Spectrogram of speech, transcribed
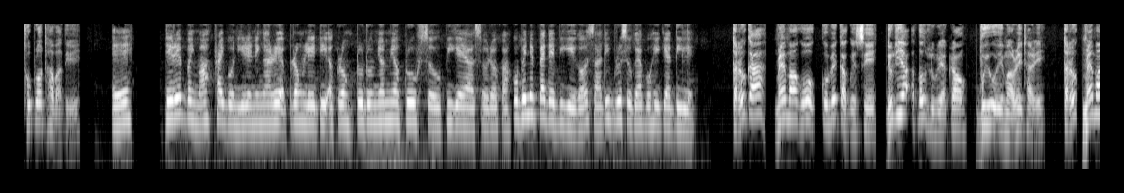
ထုတ်ပရော့ထားပါသေးတယ်အေး ဒီရက်ပိမှာ flight ပေါ်နေတဲ့နိုင်ငံရဲ့အပရုံလေးတီအကရုံတူတူမြမြပရိုဆိုပြီးခဲ့ရဆိုတော့ကဟိုဘင်းနဲ့ပတ်တဲ့ပြီးကေကဇာတိပရိုဆိုကပိုဟိကတီလေတရုတ်ကမြန်မာကိုကိုဗစ်ကောက်ကွယ်ဆေးဒုတိယအသုတ်လှူတဲ့အကောင် VOA မှာရိထားတယ်တရုတ်မြန်မာ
